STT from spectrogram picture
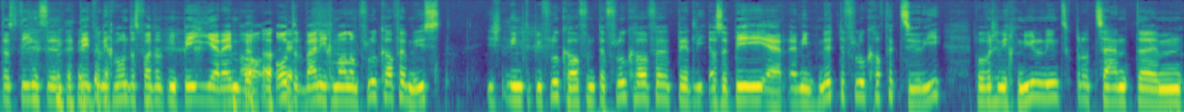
das Ding, äh, dort, wo ich wohne, das fährt halt mit BIRM an. Okay. Oder wenn ich mal am Flughafen müsste, ist, nimmt er bei Flughafen der Flughafen Berlin, also BER, er nimmt nicht den Flughafen Zürich, wo wahrscheinlich 99 Prozent ähm,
